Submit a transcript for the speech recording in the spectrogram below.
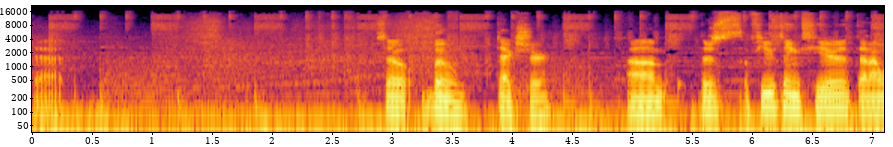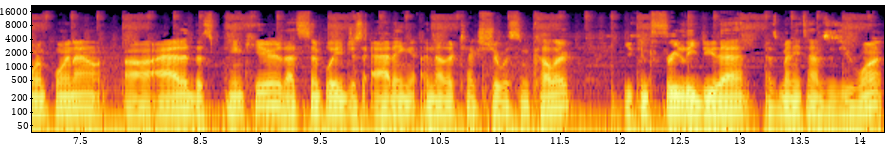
that. So, boom, texture. Um, there's a few things here that I want to point out. Uh, I added this pink here, that's simply just adding another texture with some color. You can freely do that as many times as you want.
